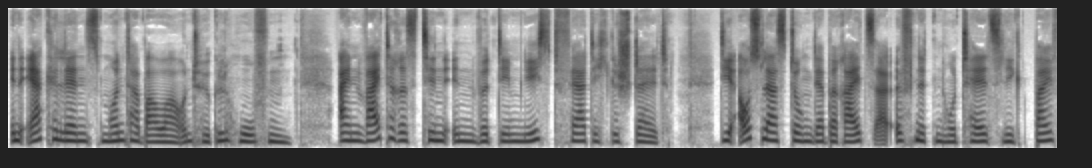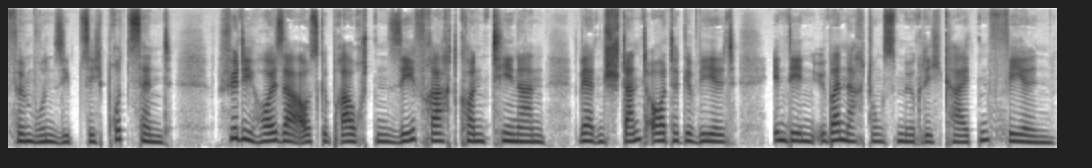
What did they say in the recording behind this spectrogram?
In Erkelenz, Montabaur und Hückelhofen. Ein weiteres Tin Inn wird demnächst fertiggestellt. Die Auslastung der bereits eröffneten Hotels liegt bei 75 Prozent. Für die Häuser aus gebrauchten Seefrachtcontainern werden Standorte gewählt, in denen Übernachtungsmöglichkeiten fehlen.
